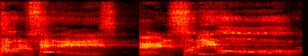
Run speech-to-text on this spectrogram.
Con ustedes, el sonido.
